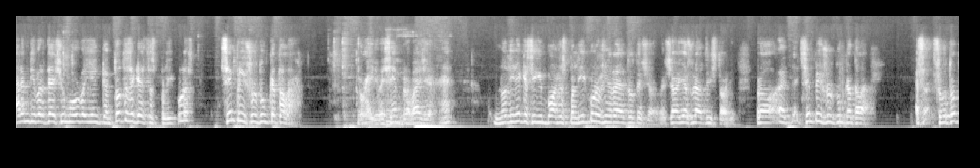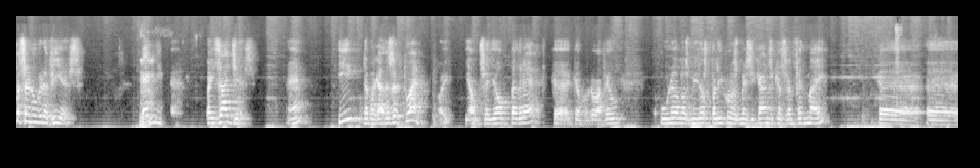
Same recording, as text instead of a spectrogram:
ara em diverteixo molt veient que en totes aquestes pel·lícules sempre hi surt un català. Però gairebé sempre, vaja. Eh? No diré que siguin bones pel·lícules ni res de tot això, això ja és una altra història. Però eh, sempre hi surt un català. Sobretot escenografies, tècnica, paisatges, eh? I de vegades actuant. Oi? Hi ha un senyor Pedret que, que, que va fer un, una de les millors pel·lícules mexicanes que s'han fet mai, que eh,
